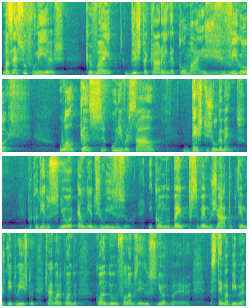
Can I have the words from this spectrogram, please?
Mas é Sofonias que vem destacar ainda com mais vigor o alcance universal deste julgamento. Porque o dia do Senhor é um dia de juízo. E como bem percebemos já, porque temos dito isto, já agora quando, quando falamos do Senhor, eh, se tem uma Bíblia,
